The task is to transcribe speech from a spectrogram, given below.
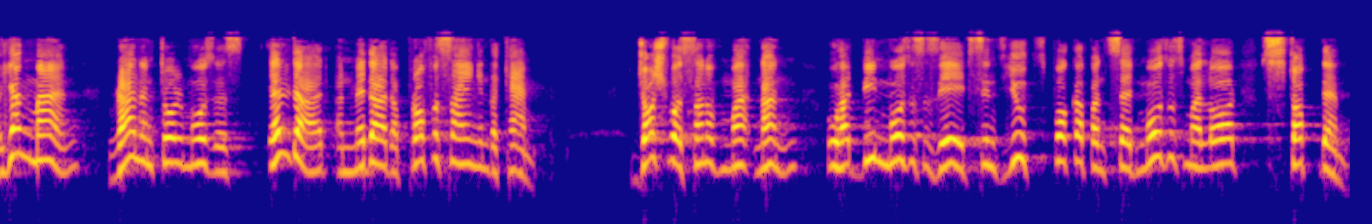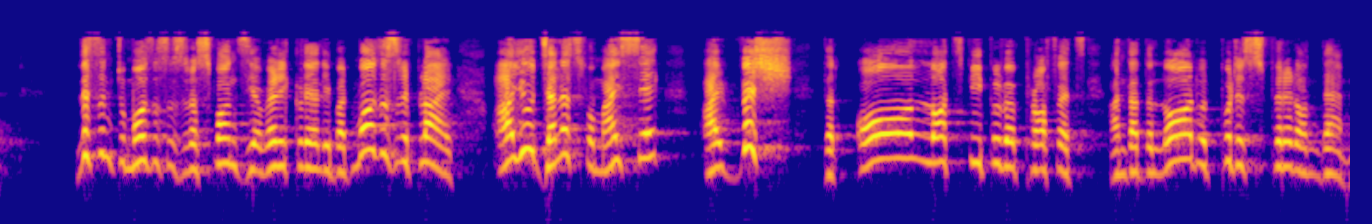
a young man ran and told Moses, Eldad and Medad are prophesying in the camp. Joshua, son of Nun, who had been Moses' aide since youth, spoke up and said, Moses, my Lord, stop them. Listen to Moses' response here very clearly. But Moses replied, Are you jealous for my sake? I wish that all Lord's people were prophets and that the Lord would put his spirit on them.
